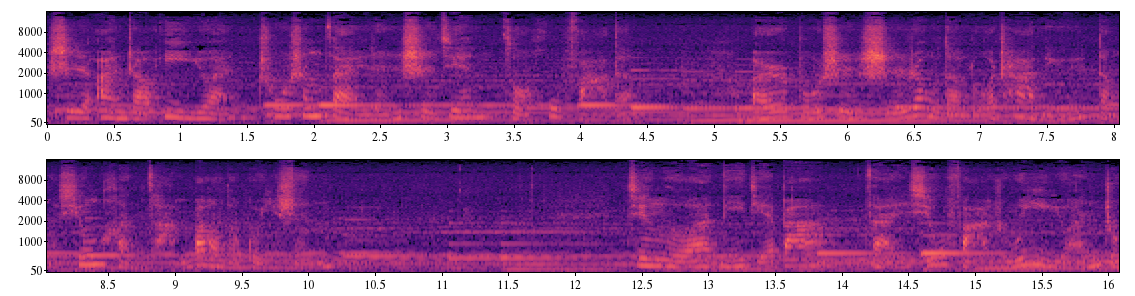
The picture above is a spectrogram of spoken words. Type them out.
是按照意愿出生在人世间做护法的，而不是食肉的罗刹女等凶狠残暴的鬼神。金娥尼杰巴在《修法如意缘》中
